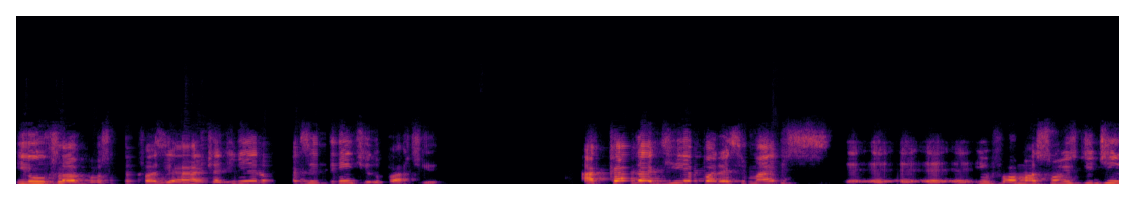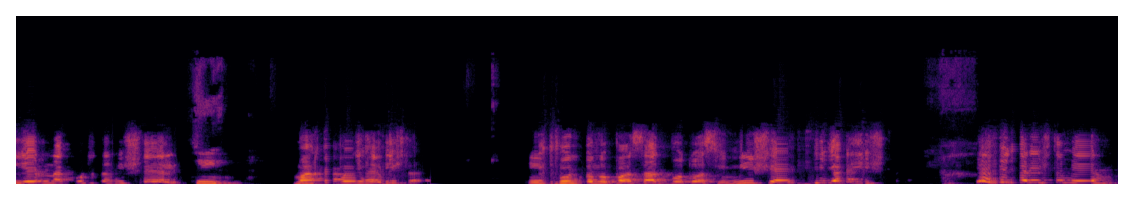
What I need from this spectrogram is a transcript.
e o Flávio Bolsonaro fazia rachadinha, era o presidente do partido. A cada dia aparece mais é, é, é, é informações de dinheiro na conta da Michelle. Sim. Uma capa de revista, em julho do ano passado, botou assim: Michelle, vigarista. E é vigarista mesmo.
